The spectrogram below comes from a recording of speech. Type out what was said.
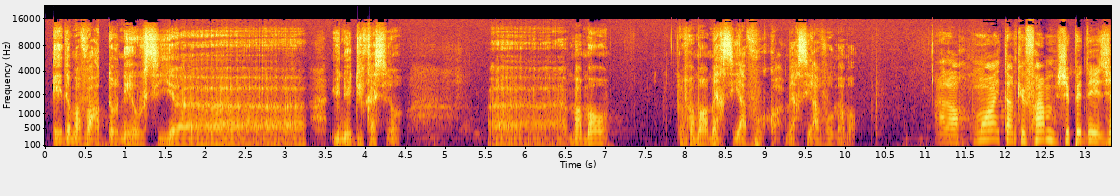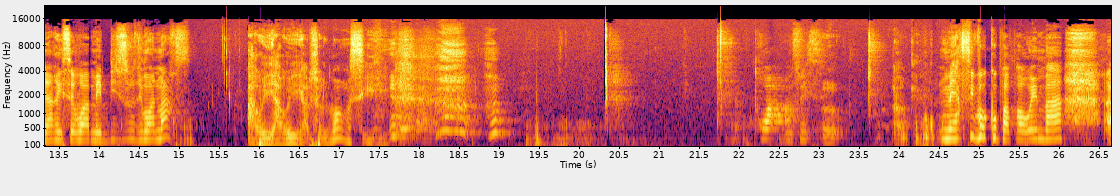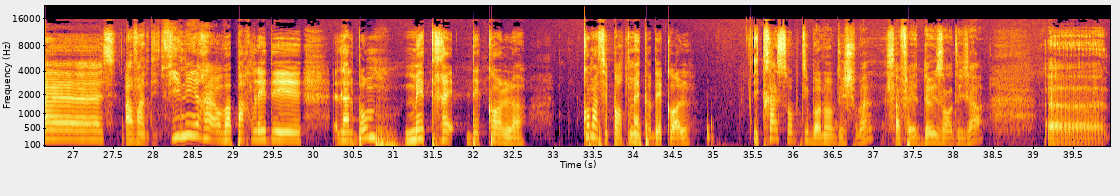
Et de m'avoir donné aussi euh, une éducation. Euh, maman, vraiment merci à vous, quoi. Merci à vous, maman. Alors, moi, en tant que femme, je peux déjà recevoir mes bisous du mois de mars ah oui, ah oui, absolument. Trois en Suisse. Euh, Merci beaucoup, Papa Wemba. Euh, avant de finir, on va parler de l'album Maître d'école. Comment se porte Maître d'école? Il trace son petit bonhomme de chemin. Ça fait deux ans déjà. Euh,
